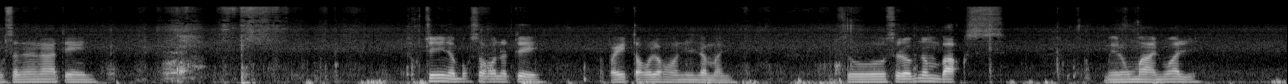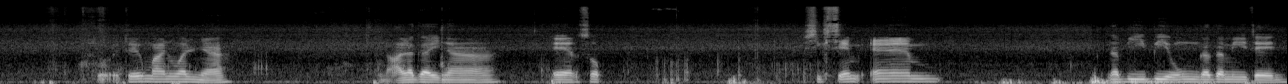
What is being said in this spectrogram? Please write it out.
buksan na natin. Actually, nabuksan ko na ito eh. Papakita ko lang kung ano yung laman. So, sa loob ng box, mayroong manual. So, ito yung manual niya. Nakalagay na airsoft 6mm na BB yung gagamitin.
